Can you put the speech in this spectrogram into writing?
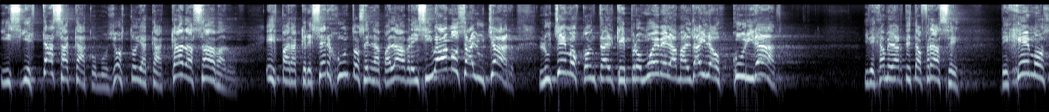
Y si estás acá como yo estoy acá cada sábado, es para crecer juntos en la palabra. Y si vamos a luchar, luchemos contra el que promueve la maldad y la oscuridad. Y déjame darte esta frase, dejemos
